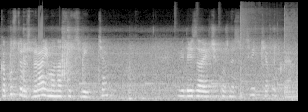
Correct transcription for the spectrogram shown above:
Капусту розбираємо на суцвіття, відрізаючи кожне суцвіття окремо.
